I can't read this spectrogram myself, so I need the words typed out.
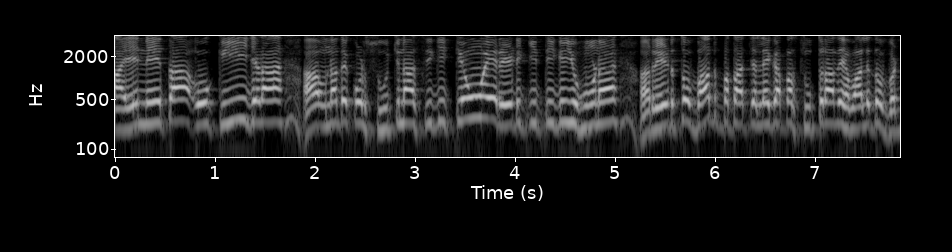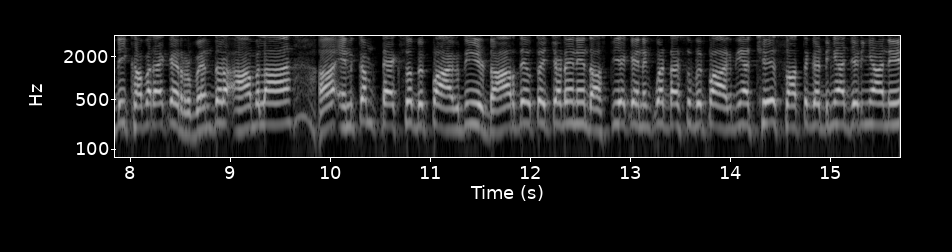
ਆਏ ਨੇ? ਤਾਂ ਉਹ ਕੀ ਜਿਹੜਾ ਉਹਨਾਂ ਦੇ ਕੋਲ ਸੂਚਨਾ ਸੀ ਕਿ ਕਿਉਂ ਇਹ ਰੇਡ ਕੀਤੀ ਗਈ? ਹੁਣ ਰੇਡ ਤੋਂ ਬਾਅਦ ਪਤਾ ਚੱਲੇਗਾ, ਪਰ ਸੂਤਰਾਂ ਦੇ ਹਵਾਲੇ ਤੋਂ ਵੱਡੀ ਖਬਰ ਹੈ ਕਿ ਰਵਿੰਦਰ ਆਮਲਾ ਇਨਕਮ ਟੈਕਸ ਵਿਭਾਗ ਦੀ ਰਡਾਰ ਦੇ ਉੱਤੇ ਚੜੇ ਨੇ। ਦੱਸਦੀ ਹੈ ਕਿ ਇਨਕਮ ਟੈਕਸ ਵਿਭਾਗ ਦੀਆਂ 6-7 ਗੱਡੀਆਂ ਜਿਹੜੀਆਂ ਨੇ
